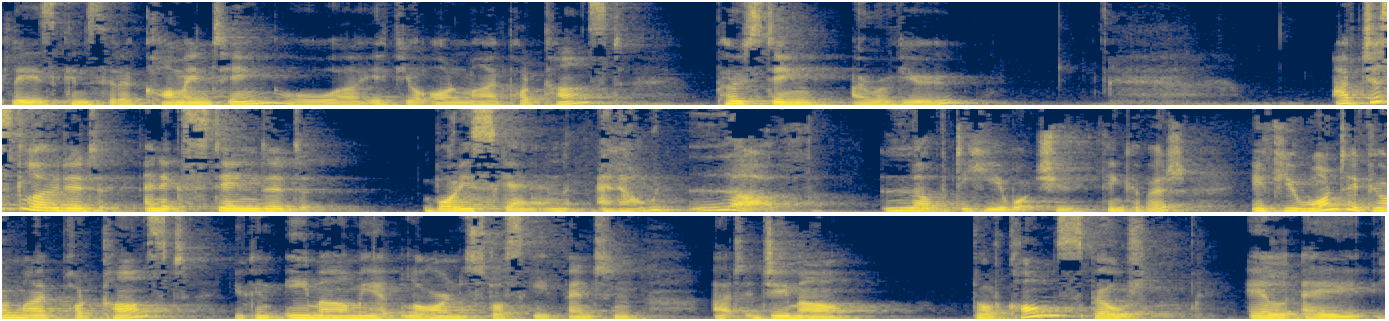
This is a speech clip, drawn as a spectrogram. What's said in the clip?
please consider commenting or uh, if you're on my podcast, posting a review. I've just loaded an extended body scan and I would love, love to hear what you think of it. If you want, if you're on my podcast, you can email me at Lauren Ostrowski Fenton at gmail.com, spelled L-A-U-R-E-N-O-S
